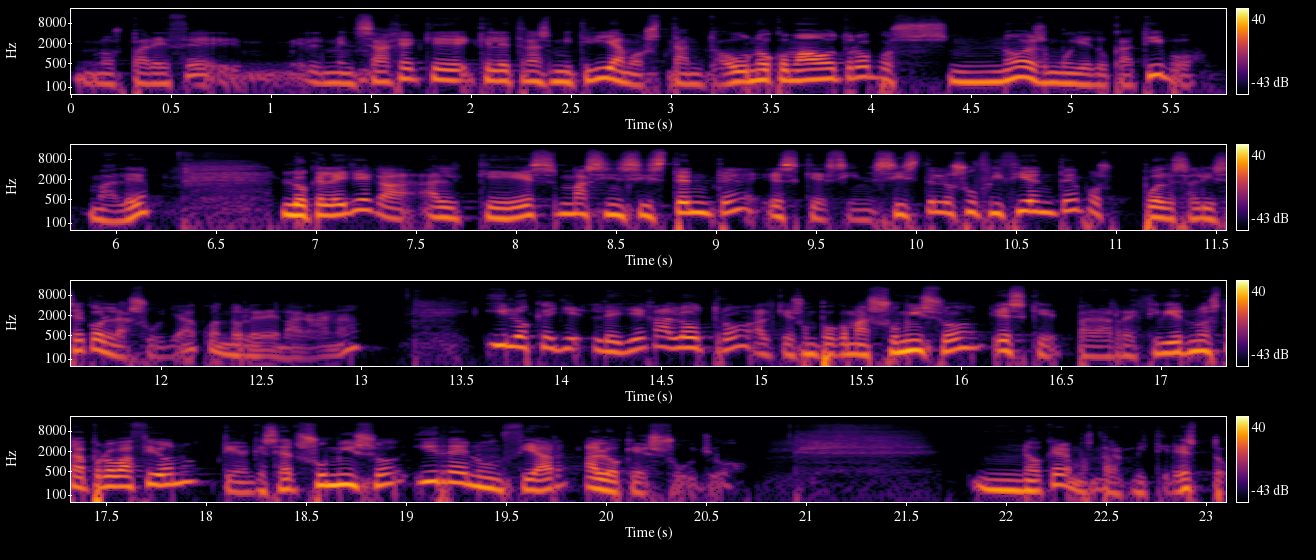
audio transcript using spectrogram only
¿Nos parece? El mensaje que, que, le transmitiríamos tanto a uno como a otro, pues no es muy educativo, ¿vale? Lo que le llega al que es más insistente es que si insiste lo suficiente, pues puede salirse con la suya cuando le dé la gana. Y lo que le llega al otro, al que es un poco más sumiso, es que para recibir nuestra aprobación tiene que ser sumiso y renunciar a lo que es suyo. no queremos transmitir esto,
